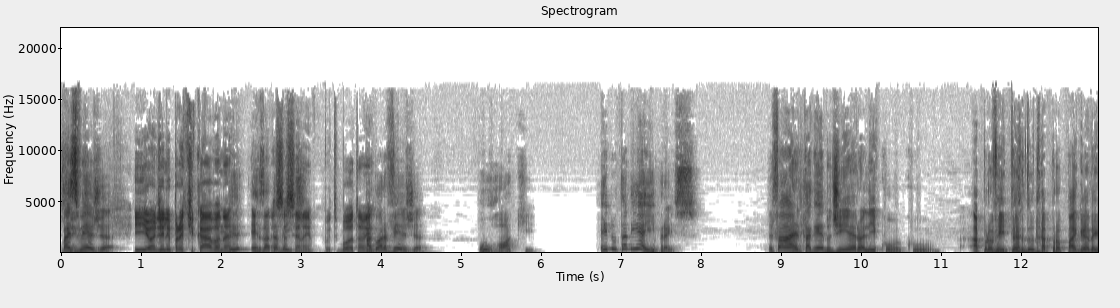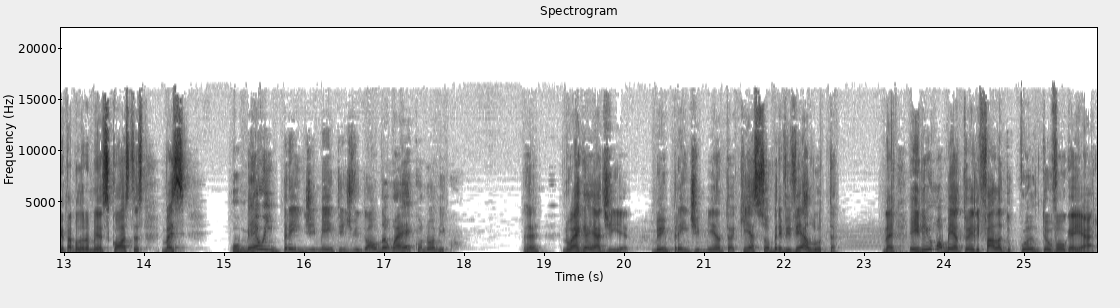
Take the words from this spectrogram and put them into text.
Mas veja, E onde ele praticava, né? e- exatamente. Essa cena é muito boa também. Agora veja, o Rock, ele não tá nem aí pra isso. Ele fala, ah, ele tá ganhando dinheiro ali com, com- aproveitando da propaganda que tá botando nas minhas costas, mas o meu empreendimento individual não é econômico, né? Não é ganhar dinheiro. Meu empreendimento aqui é sobreviver à luta, né? Em nenhum momento ele fala do quanto eu vou ganhar,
